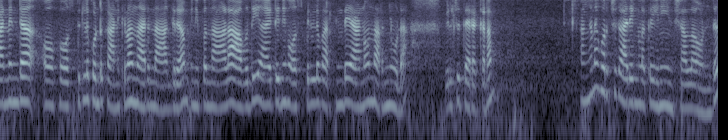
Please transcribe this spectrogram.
കണ്ണിന്റെ ഹോസ്പിറ്റലിൽ കൊണ്ട് കാണിക്കണമെന്നായിരുന്നു ആഗ്രഹം. ഇനിയിപ്പോൾ നാളെ അവധിയായിട്ട് ഇനി ഹോസ്പിറ്റലിൽ വർക്കിംഗ് ഡേ ആണോ എന്ന് അറിഞ്ഞുകൂടാ. വിളിച്ച് തിരക്കണം. അങ്ങനെ കുറച്ച് കാര്യങ്ങളൊക്കെ ഇനി ഇൻഷാല്ല ഉണ്ട്.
